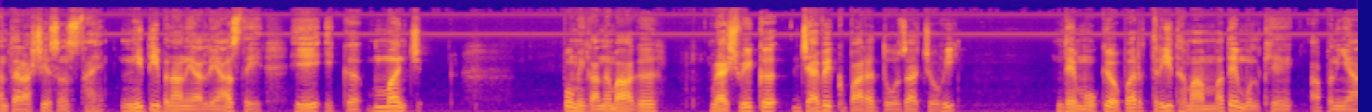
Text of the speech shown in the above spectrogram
अंतर्राष्ट्रीय संस्थाएं नीति बनाने आह्लें आस्तै एह् इक मंच भूमिका निभाग वैश्विक जैविक भारत 2024 दे मौके उप्पर त्रीह् थमां मते मुल्खें अपनियां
